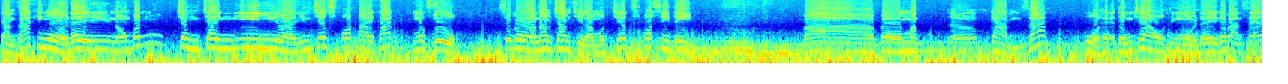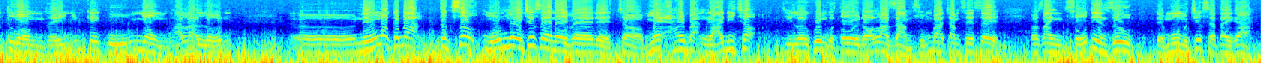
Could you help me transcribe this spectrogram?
cảm giác khi ngồi ở đây nó vẫn trông tranh y như là những chiếc sport bike khác. Mặc dù CBR 500 chỉ là một chiếc Sport City. Và về mặt uh, cảm giác của hệ thống treo thì ngồi đây các bạn sẽ thường thấy những cái cú nhồng khá là lớn. Uh, nếu mà các bạn thực sự muốn mua chiếc xe này về để chở mẹ hay bạn gái đi chợ thì lời khuyên của tôi đó là giảm xuống 300cc và dành số tiền dư để mua một chiếc xe tay ga.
